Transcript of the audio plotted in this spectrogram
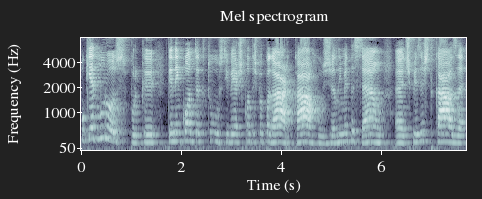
o que é doloroso, porque tendo em conta que tu, se tiveres contas para pagar, carros, alimentação, eh, despesas de casa,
